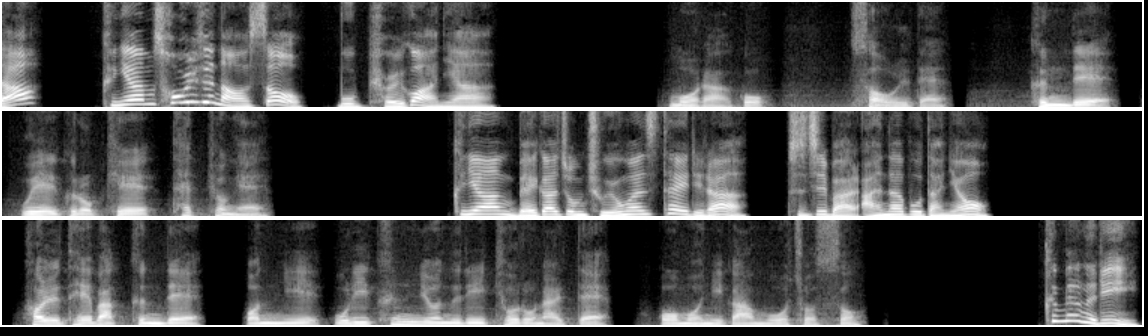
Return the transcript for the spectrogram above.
나? 그냥 서울대 나왔어. 뭐 별거 아니야. 뭐라고? 서울대. 근데 왜 그렇게 태평해? 그냥 내가 좀 조용한 스타일이라 굳이 말안 하고 다녀. 헐 대박 근데 언니 우리 큰 며느리 결혼할 때 어머니가 뭐 줬어? 큰며느리.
